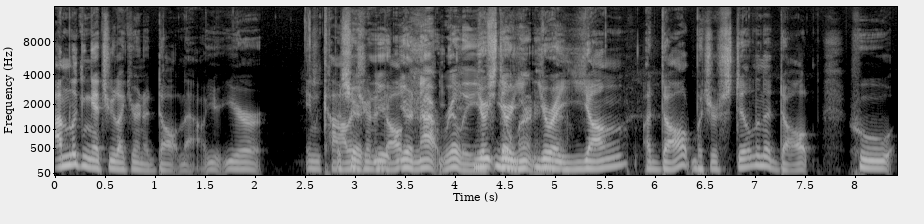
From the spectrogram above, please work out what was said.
I'm looking at you like you're an adult now. You're, you're in college. You're, an adult you're not really you're you're you're, learning, you're a young adult, but you're still an adult who,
